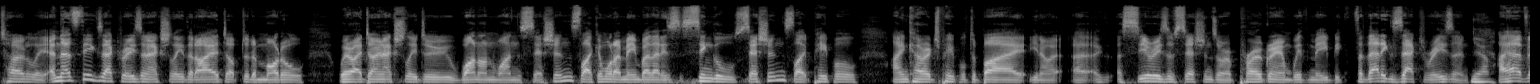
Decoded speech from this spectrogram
Totally. And that's the exact reason, actually, that I adopted a model where I don't actually do one on one sessions. Like, and what I mean by that is single sessions. Like, people, I encourage people to buy, you know, a, a, series of sessions or a program with me for that exact reason. Yeah. I have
